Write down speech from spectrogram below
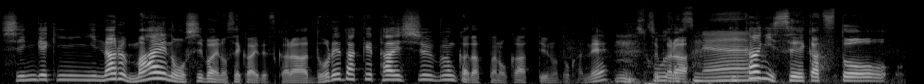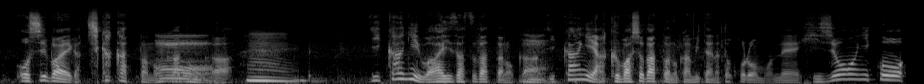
進撃になる前のお芝居の世界ですからどれだけ大衆文化だったのかっていうのとかね。うん。それからね。いかに生活とお芝居が近かったのかとか、うんいかにわい雑だったのか、うん。いかに悪場所だったのかみたいなところもね非常にこ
